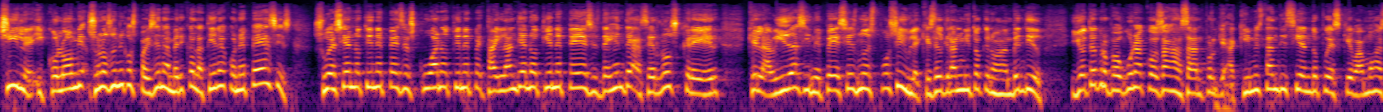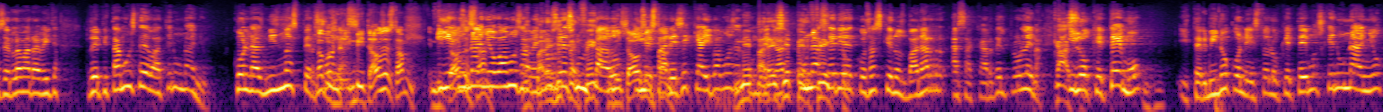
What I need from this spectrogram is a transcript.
Chile y Colombia son los únicos países en América Latina con EPS. Suecia no tiene EPS, Cuba no tiene EPS, Tailandia no tiene EPS. Dejen de hacernos creer que la vida sin EPS no es posible, que es el gran mito que nos han vendido. Y yo te propongo una cosa, Hassan, porque aquí me están diciendo pues que vamos a hacer la maravilla. Repitamos este debate en un año. Con las mismas No, pues personas. invitados están. y en un están. año vamos a Me ver los resultados y me están. parece que ahí vamos a parece una serie de cosas que nos van a, a sacar del problema. Caso. Y lo que temo, y termino con esto, lo que temo es que en un año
